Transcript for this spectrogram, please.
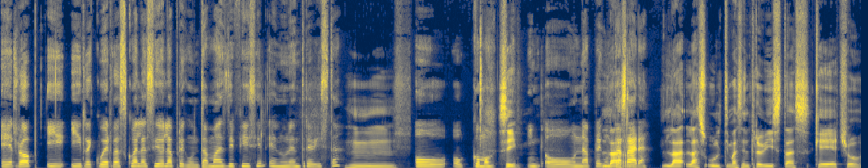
Eh, Rob, ¿y, ¿y, recuerdas cuál ha sido la pregunta más difícil en una entrevista? Mm. O, o como... Sí. o una pregunta rara. las últimas entrevistas que he hecho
